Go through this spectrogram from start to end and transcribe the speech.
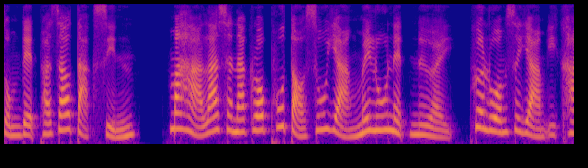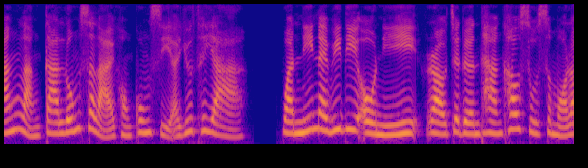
สมเด็จพระเจ้าตากสิน มหาราชนักรบผู้ต่อสู้อย่างไม่รู้เหน็ดเหนื่อย เพื่อรวมสยามอีกครั้งหลังการล้มสลายของกรุงศรีอยุธยา วันนี้ในวิดีโอนี้เราจะเดินทางเข้าสู่สมร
